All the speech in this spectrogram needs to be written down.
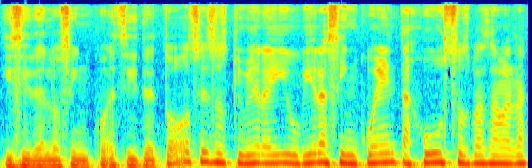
Y si de los cincu- si de todos esos que hubiera ahí hubiera 50 justos, vas a ver,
